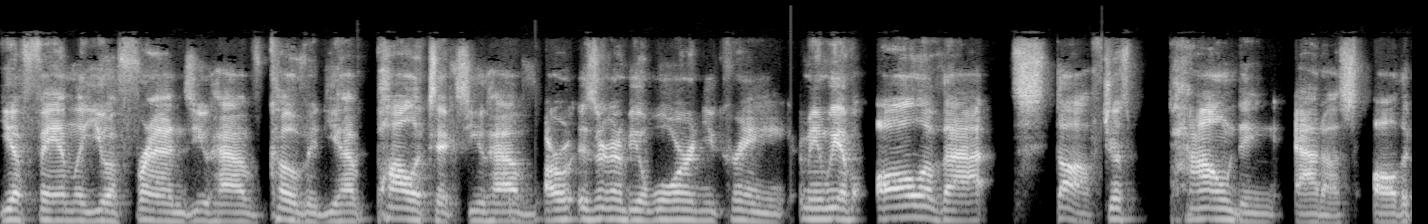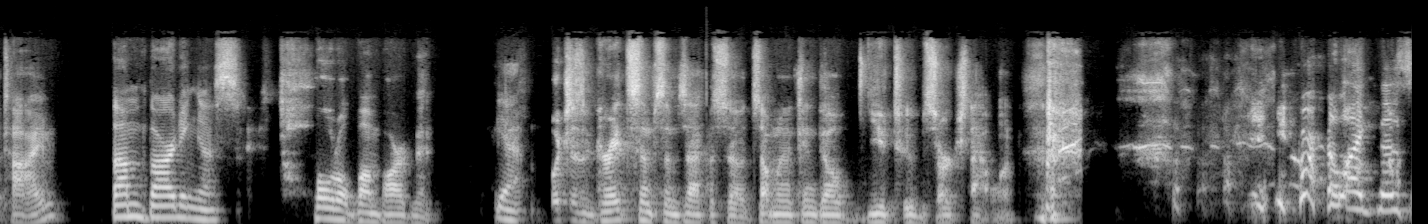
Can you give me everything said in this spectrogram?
you have family, you have friends, you have COVID, you have politics, you have, are, is there going to be a war in Ukraine? I mean, we have all of that stuff just pounding at us all the time, bombarding us. Total bombardment. Yeah. Which is a great Simpsons episode. Someone can go YouTube search that one. you are like this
